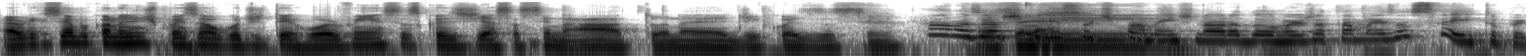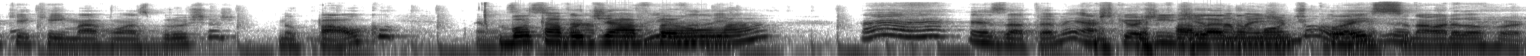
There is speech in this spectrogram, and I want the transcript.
É porque sempre quando a gente pensa em algo de terror, vem essas coisas de assassinato, né? De coisas assim. Ah, mas eu acho que isso ultimamente na hora do horror já tá mais aceito, porque queimavam as bruxas no palco. É um Botava o diabão lá, É, exatamente. Acho que hoje em dia tá Falando um mais monte de coisa. isso na hora do horror.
